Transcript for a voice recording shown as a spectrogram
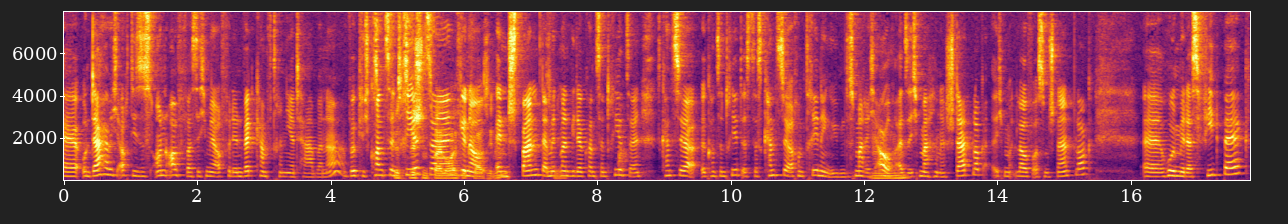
äh, und da habe ich auch dieses On-Off, was ich mir auch für den Wettkampf trainiert habe. Ne? Wirklich konzentriert sein, genau, quasi, ne? entspannt, damit man wieder konzentriert sein. Das kannst du ja äh, konzentriert ist, das kannst du ja auch im Training üben. Das mache ich mhm. auch. Also ich mache einen Startblock, ich laufe aus dem Startblock. äh, hol mir das Feedback,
